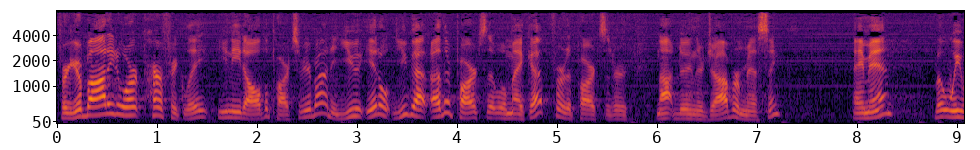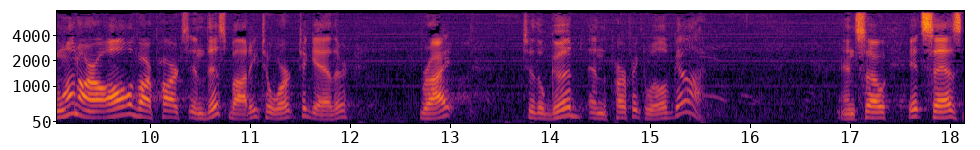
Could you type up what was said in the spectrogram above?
For your body to work perfectly, you need all the parts of your body. You it'll you got other parts that will make up for the parts that are not doing their job or missing. Amen? But we want our, all of our parts in this body to work together, right, to the good and the perfect will of God. And so it says,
